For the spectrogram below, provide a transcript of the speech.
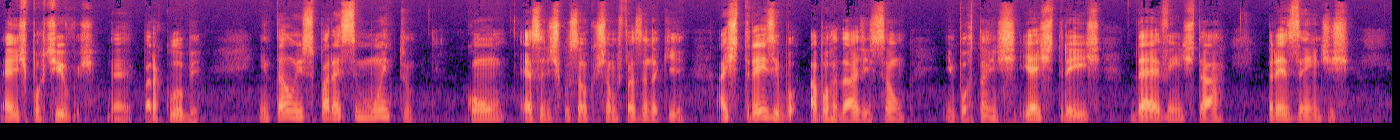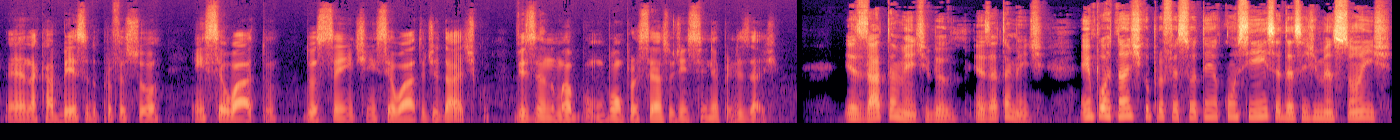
é, esportivos, né, para clube. Então isso parece muito com essa discussão que estamos fazendo aqui. As três abordagens são importantes e as três devem estar presentes né, na cabeça do professor em seu ato docente, em seu ato didático, visando uma, um bom processo de ensino e aprendizagem. Exatamente, Bill. Exatamente. É importante que o professor tenha consciência dessas dimensões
